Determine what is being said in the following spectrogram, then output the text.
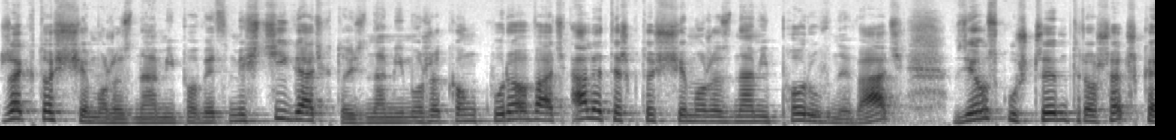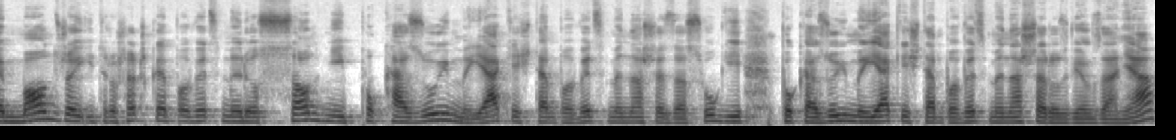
Że ktoś się może z nami powiedzmy ścigać, ktoś z nami może konkurować, ale też ktoś się może z nami porównywać. W związku z czym troszeczkę mądrzej i troszeczkę powiedzmy rozsądniej pokazujmy jakieś tam powiedzmy nasze zasługi, pokazujmy jakieś tam powiedzmy nasze rozwiązania,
